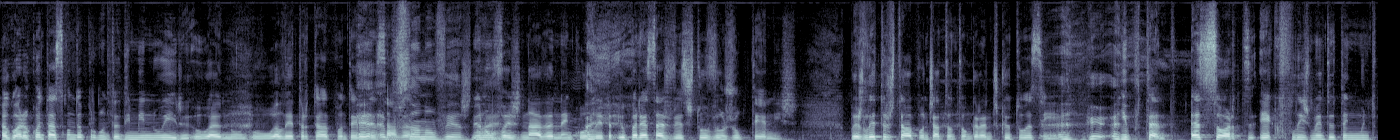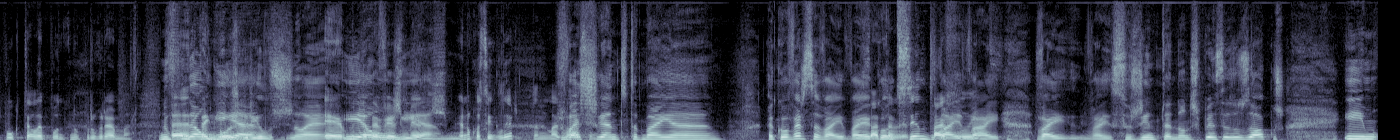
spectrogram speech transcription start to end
Agora, quanto à segunda pergunta, diminuir a, a letra teleponto é É, a impensável. não vês, Eu não não é? vejo nada nem com a letra. Eu parece às vezes estou a ver um jogo de ténis. As letras de teleponto já estão tão grandes que eu estou assim. E, portanto, a sorte é que felizmente eu tenho muito pouco teleponto no programa. No fundo Ah, é um tenho bons guia, grilos. não é? É, E é cada um vez guia. menos. Eu não consigo ler, portanto, mais Vai assim. chegando também a, a conversa, vai, vai Exatamente. acontecendo, Vai vai, vai, vai, surgindo, portanto não dispensas os óculos. E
